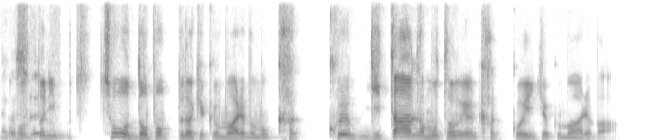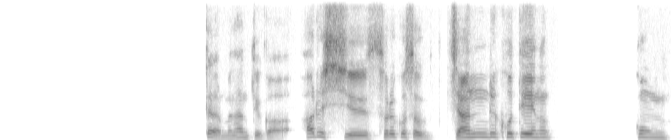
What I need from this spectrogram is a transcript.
なんかそ本当にち超ドポップな曲もあれば、もうかっこよギターがもうとにかくかっこいい曲もあれば。だからまあなんていうか、ある種それこそジャンル固定のコン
